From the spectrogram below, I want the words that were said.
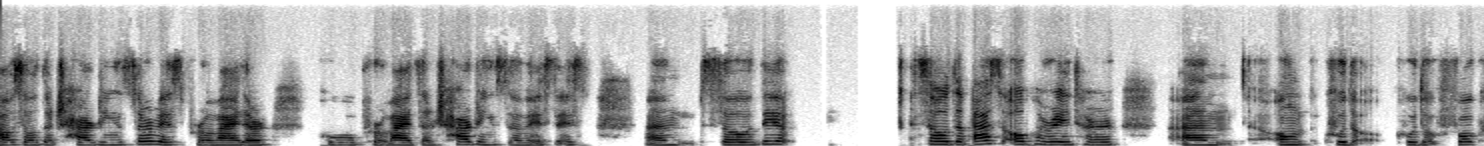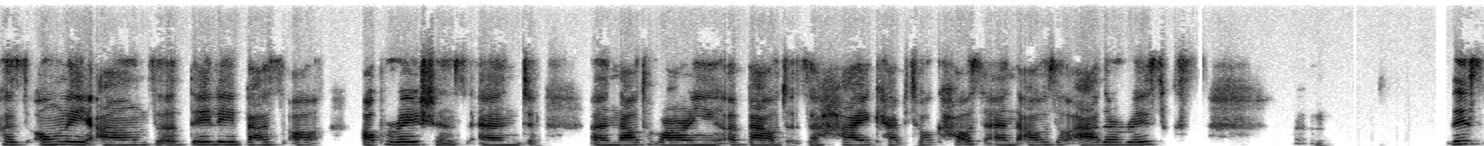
also the charging service provider who provides the charging services. Um, so there, so the bus operator um, on, could could focus only on the daily bus operations and uh, not worrying about the high capital costs and also other risks. This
